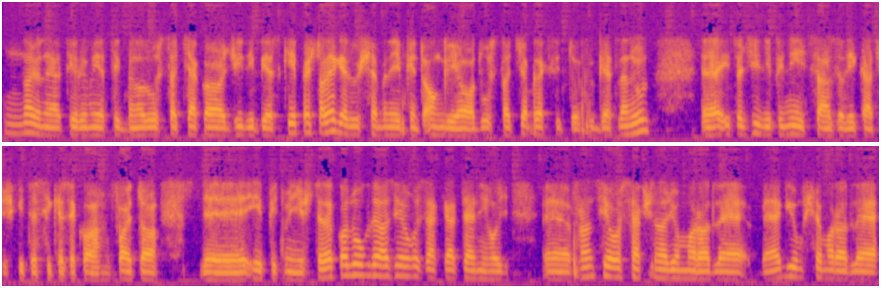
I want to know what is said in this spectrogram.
nagyon eltérő mértékben adóztatják a GDP-hez képest. A legerősebben egyébként Anglia adóztatja, Brexit-től függetlenül. E, itt a GDP 4%-át is kiteszik ezek a fajta e, építmény és telekadók, de azért hozzá kell tenni, hogy e, Franciaország se nagyon marad le, Belgium se marad le,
